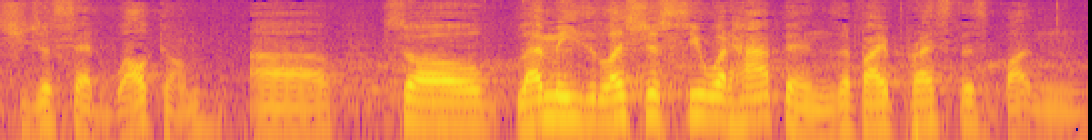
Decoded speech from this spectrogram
She just said welcome. Uh, so let me let's just see what happens if I press this button.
